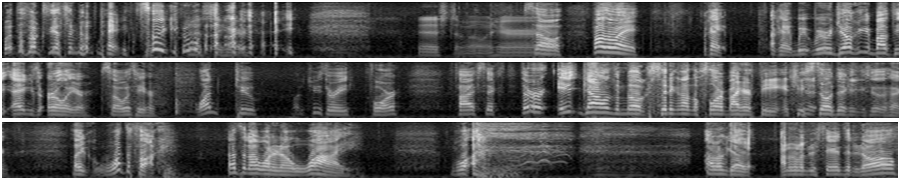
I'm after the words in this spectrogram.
What the fuck's the other milkmaids? Like, who Let's are here. they? Just a moment here. So, by the way, okay, okay, we, we were joking about the eggs earlier. So what's here? One, two, one, two, three, four, five, six. There are eight gallons of milk sitting on the floor by her feet, and she's still digging through the thing. Like, what the fuck? That's what I want to know. Why? What? I don't get it. I don't understand it at all.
